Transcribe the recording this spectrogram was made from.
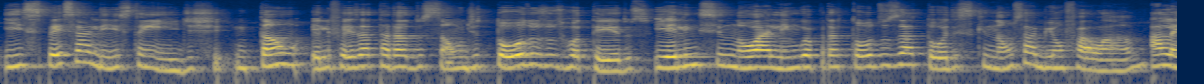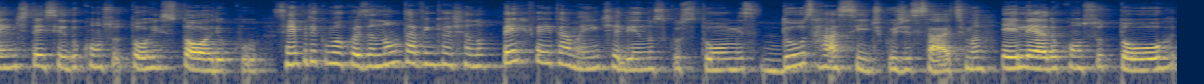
e especialista em Yiddish. Então, ele fez a tradução de todos os roteiros e ele ensinou a língua para todos os atores que não sabiam falar, além de ter sido consultor histórico. Sempre que uma coisa não estava encaixando perfeitamente ali nos costumes dos racídicos de Sátima, ele era o consultor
